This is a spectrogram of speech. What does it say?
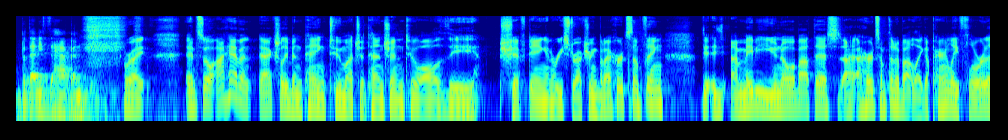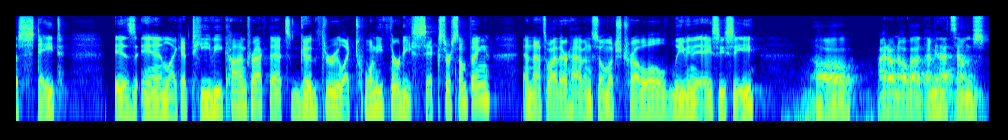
but that needs to happen Right. And so I haven't actually been paying too much attention to all of the shifting and restructuring, but I heard something. Uh, maybe you know about this. I I heard something about like apparently Florida State is in like a TV contract that's good through like 2036 or something. And that's why they're having so much trouble leaving the ACC. Oh, I don't know about. I mean, that sounds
